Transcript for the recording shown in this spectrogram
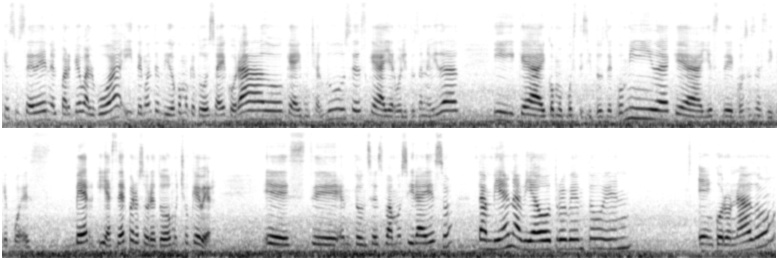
que sucede en el Parque Balboa y tengo entendido como que todo está decorado, que hay muchas luces, que hay arbolitos de Navidad y que hay como puestecitos de comida, que hay este, cosas así que puedes ver y hacer, pero sobre todo mucho que ver. Este, entonces vamos a ir a eso. También había otro evento en, en Coronado,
